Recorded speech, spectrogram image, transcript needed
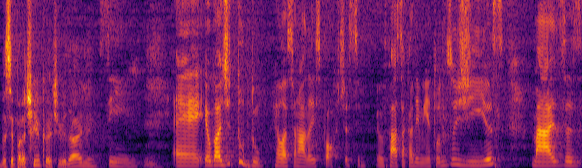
Você pratica atividade? Sim. É, eu gosto de tudo relacionado a esporte, assim. Eu faço academia todos os dias, mas as-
